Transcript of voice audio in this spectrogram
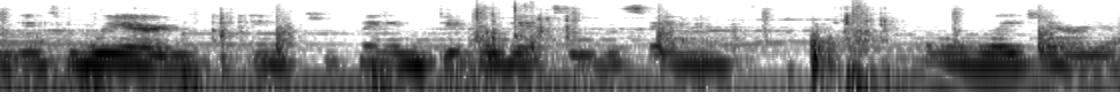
is, it's weird. You keep making duplicates of the same little lake area.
